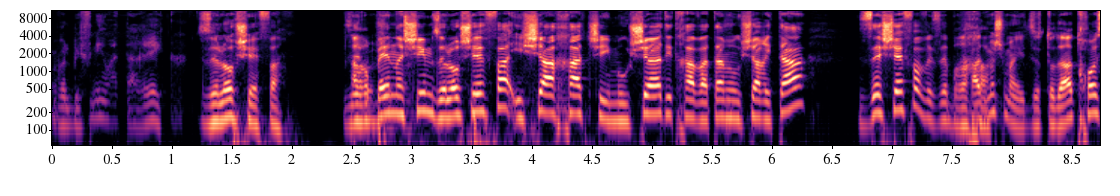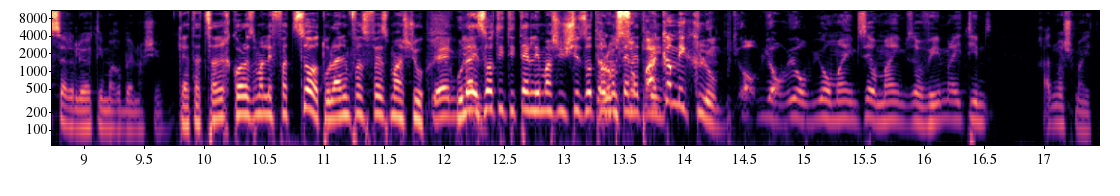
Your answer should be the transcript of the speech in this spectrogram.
אבל בפנים אתה ריק. זה לא שפע. זה לא הרבה שפע. נשים זה לא שפע, אישה אחת שהיא מאושרת איתך ואתה מאושר איתה, זה שפע וזה ברכה. חד משמעית, זו תודעת חוסר להיות עם הרבה נשים. כי אתה צריך כל הזמן לפצות, אולי אני מפספס משהו, כן, אולי כן. זאתי תיתן לי משהו שזאת אתה לא לא נותנת לי. מסופק גם מכלום. יואו, יואו, יואו, יואו, מה עם זה, מה עם זה, ואם הייתי עם זה... חד משמעית.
